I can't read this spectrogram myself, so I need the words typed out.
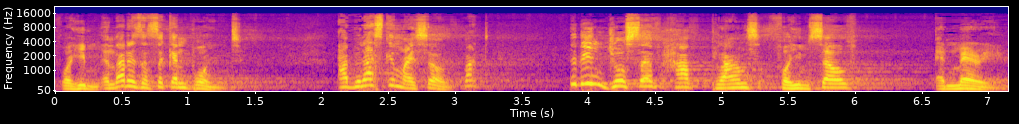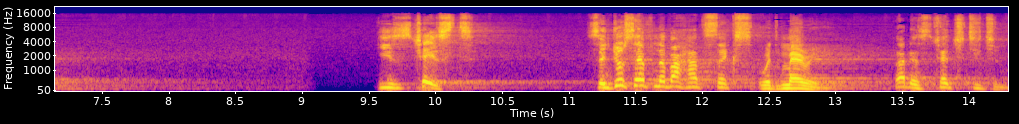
for him. And that is the second point. I've been asking myself, but didn't Joseph have plans for himself and Mary? He's chaste. St. Joseph never had sex with Mary. That is church teaching.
